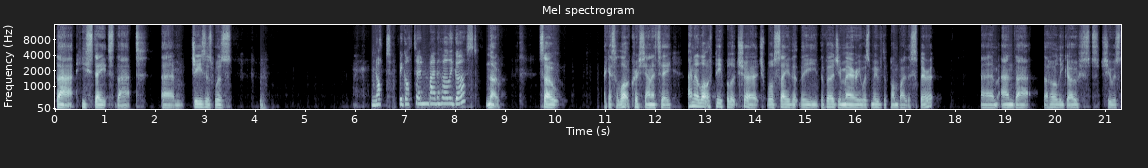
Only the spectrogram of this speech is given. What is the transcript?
that he states that um, Jesus was Not begotten by the Holy Ghost? no. So I guess a lot of Christianity and a lot of people at church will say that the, the Virgin Mary was moved upon by the Spirit um, and that the Holy Ghost, she was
